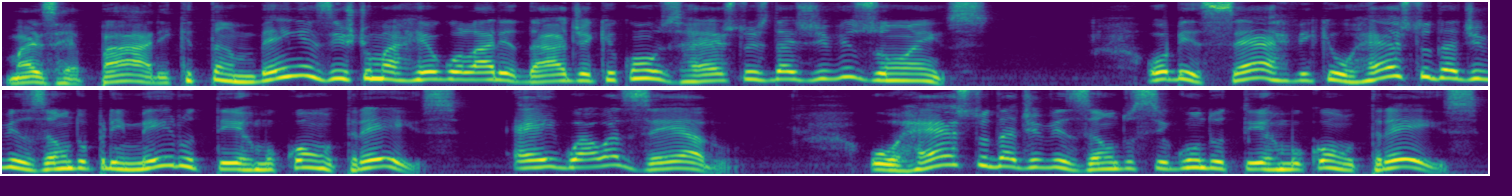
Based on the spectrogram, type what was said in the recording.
Mas repare que também existe uma regularidade aqui com os restos das divisões. Observe que o resto da divisão do primeiro termo com o 3 é igual a zero. O resto da divisão do segundo termo com o 3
